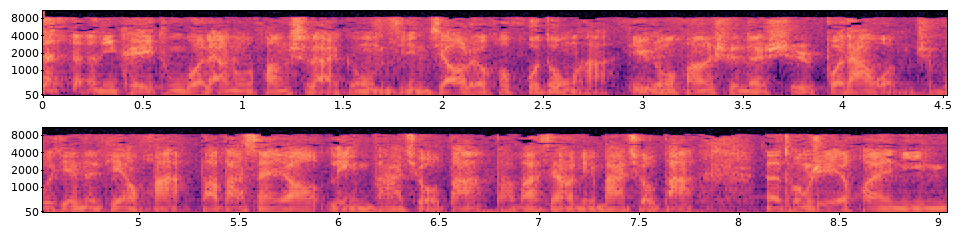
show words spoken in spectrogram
你可以通过两种方式来跟我们进行交流和互动哈。第一种方式呢是拨打我们直播间的电话八八三幺零八九八八八三幺零八九八。那同时也欢迎您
